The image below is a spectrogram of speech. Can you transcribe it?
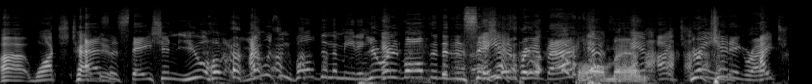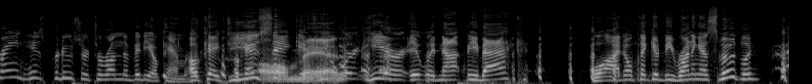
uh, Watch Chad As Dukes. a station, you hold on. I was involved in the meeting. You were involved in the decision Yes. to bring it back. Oh, Yes, man. and I You're kidding, right? I trained his producer to run the video camera. Okay, do you Oh, think if man. you weren't here, it would not be back? Well, I don't think it'd be running as smoothly.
